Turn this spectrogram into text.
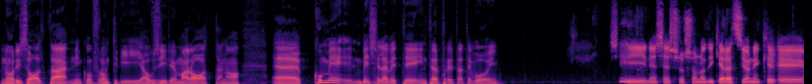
non risolta nei confronti di Ausilio e Marotta, no? Eh, come invece l'avete interpretate voi? Sì, nel senso sono dichiarazioni che,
